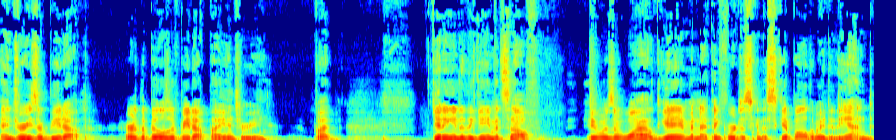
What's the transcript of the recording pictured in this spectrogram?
injuries are beat up, or the Bills are beat up by injury. But getting into the game itself, it was a wild game, and I think we're just going to skip all the way to the end,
